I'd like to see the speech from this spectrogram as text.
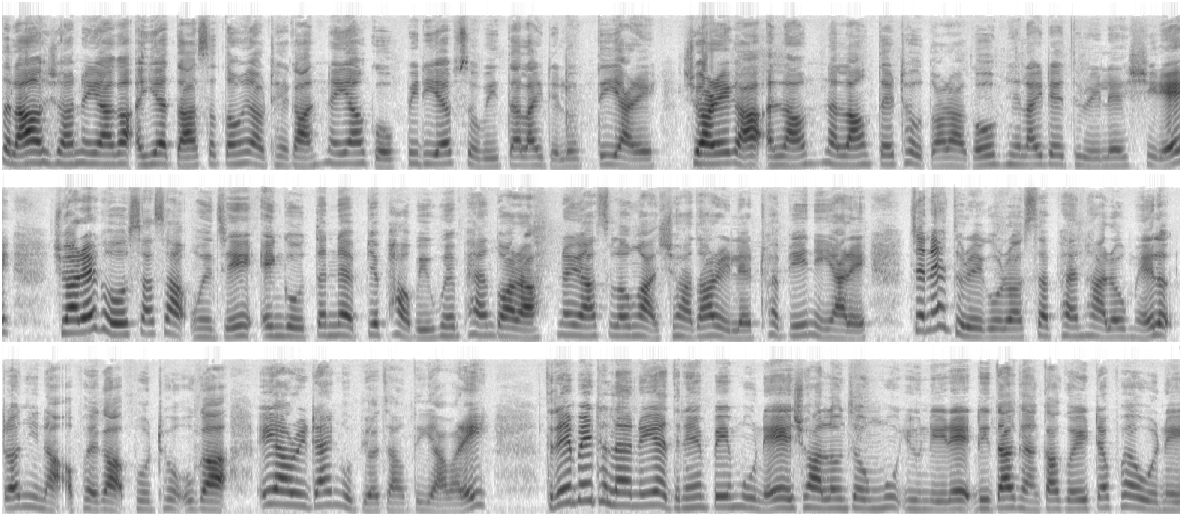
သလားရွာနေရကအရက်သား73ယောက်ထဲက2ယောက်ကို PDF ဆိုပြီးတက်လိုက်တယ်လို့သိရတယ်။ရွာထဲကအလောင်း2လောင်းတဲထုတ်သွားတာကိုမြင်လိုက်တဲ့သူတွေလည်းရှိတယ်။ရွာထဲကိုဆဆဝင်ချင်းအင်ကိုတက်နဲ့ပြစ်ဖောက်ပြီးဝင်ဖမ်းသွားတာနှစ်ရွာစလုံးကရွာသားတွေလည်းထွက်ပြေးနေရတယ်။ကျန်တဲ့သူတွေကိုတော့ဆက်ဖမ်းထားတော့မယ်လို့တောညီနာအဖွဲ့ကဗိုလ်ထုံးဦးက AR တိုင်းကိုပြောကြောင်းသိရပါတယ်။သတင်းပေးထလန်တွေရဲ့သတင်းပေးမှုနဲ့ရွာလုံးကြုံမှုယူနေတဲ့ဒေသခံကာကွယ်တပ်ဖွဲ့ဝင်တွေ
